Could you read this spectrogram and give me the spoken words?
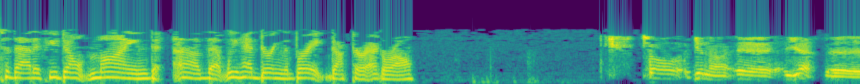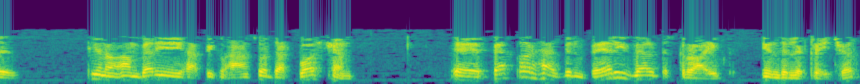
to that, if you don't mind, uh, that we had during the break, Dr. Aggarwal. So, you know, uh, yes, uh, you know, I'm very happy to answer that question. Uh, pepper has been very well described in the literature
